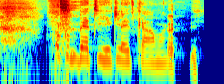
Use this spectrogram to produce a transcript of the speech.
Ook een bed in je kleedkamer.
